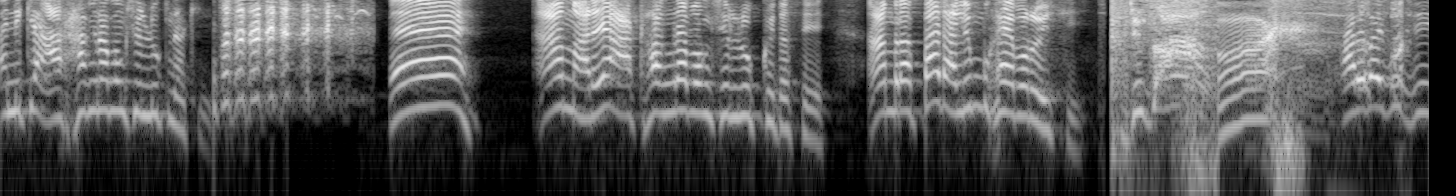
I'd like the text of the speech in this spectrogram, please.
আনি কি আখাংরা বংশের লোক নাকি? এ আমারে আখাংরা বংশের লোক কইতাছে। আমরা পাটা লিম্বু খাইবার রইছি আরে ভাই বুঝছি।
